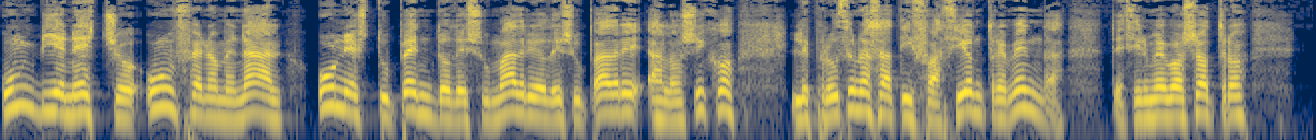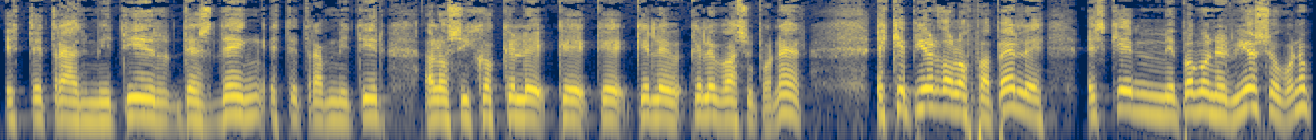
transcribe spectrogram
Un bien hecho, un fenomenal, un estupendo de su madre o de su padre a los hijos les produce una satisfacción tremenda. Decirme vosotros este transmitir desdén, este transmitir a los hijos que le, que, que, que, le, que les va a suponer. Es que pierdo los papeles, es que me pongo nervioso. Bueno,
